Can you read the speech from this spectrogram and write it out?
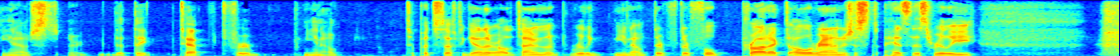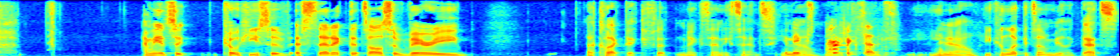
you know just are, that they tap for you know to put stuff together all the time. And they're really you know their their full product all around is just has this really. I mean, it's a cohesive aesthetic that's also very eclectic, if that makes any sense. You It know? makes Like, perfect sense. you know, you can look at something and be like, "That's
